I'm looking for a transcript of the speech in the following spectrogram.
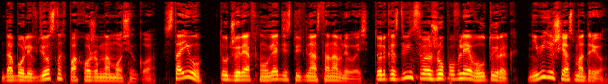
до боли в деснах, похожим на мосинку. «Стою! Тут же рявкнул я, действительно останавливаясь. «Только сдвинь свою жопу влево, утырок. Не видишь, я смотрю?»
